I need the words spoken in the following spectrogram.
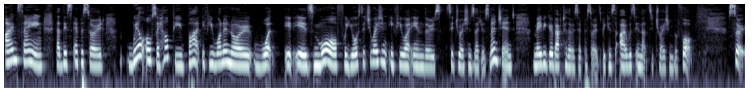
I'm saying that this episode will also help you, but if you want to know what it is more for your situation, if you are in those situations I just mentioned, maybe go back to those episodes because I was in that situation before. So,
